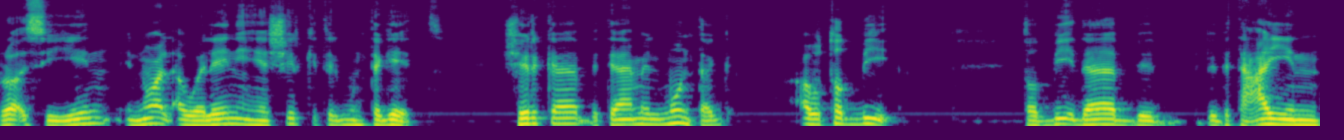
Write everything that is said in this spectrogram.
رئيسيين. النوع الأولاني هي شركة المنتجات. شركة بتعمل منتج أو تطبيق. التطبيق ده بتعين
